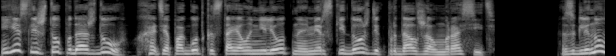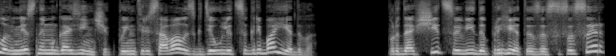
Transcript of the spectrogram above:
Если что, подожду, хотя погодка стояла нелетная, мерзкий дождик продолжал моросить. Заглянула в местный магазинчик, поинтересовалась, где улица Грибоедова. Продавщица вида «Привет из СССР»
